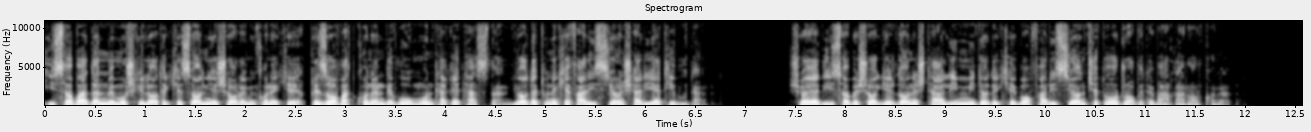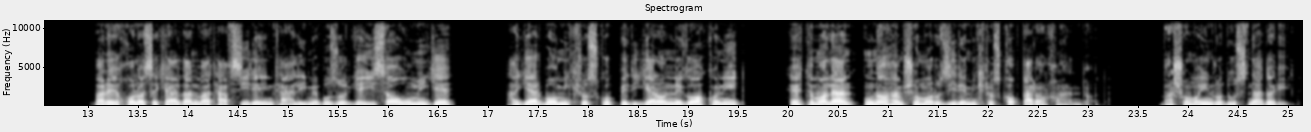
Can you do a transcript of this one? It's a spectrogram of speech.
عیسی بعدا به مشکلات کسانی اشاره می‌کنه که قضاوت کننده و منتقد هستند. یادتونه که فریسیان شریعتی بودند. شاید عیسی به شاگردانش تعلیم می‌داده که با فریسیان چطور رابطه برقرار کنند. برای خلاصه کردن و تفسیر این تعلیم بزرگ عیسی او میگه اگر با میکروسکوپ به دیگران نگاه کنید احتمالاً اونا هم شما رو زیر میکروسکوپ قرار خواهند داد و شما این رو دوست ندارید.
